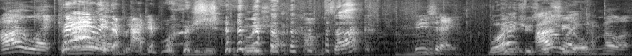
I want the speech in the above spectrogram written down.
I like Perry Camilla. the platypus. Felicia. Comsack? TJ, What? Choose I Bushido. like Camilla.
